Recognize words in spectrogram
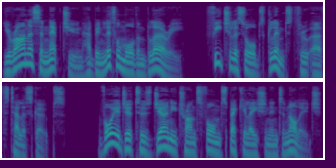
Uranus and Neptune had been little more than blurry, featureless orbs glimpsed through Earth's telescopes. Voyager 2's journey transformed speculation into knowledge,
